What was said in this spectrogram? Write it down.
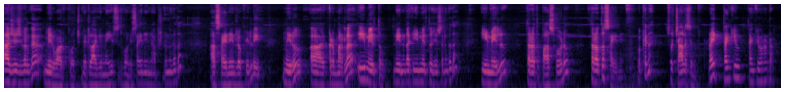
యాజ్ యూజువల్గా మీరు వాడుకోవచ్చు. మీరు లాగిన్ అయ్యి ఇదిగోండి సైన్ ఇన్ ఆప్షన్ ఉంది కదా. ఆ సైన్ ఇన్లోకి వెళ్ళి మీరు ఇక్కడ మరలా ఈమెయిల్తో నేను ఇందాక ఈమెయిల్తో చేశాను కదా. ఈమెయిల్ తర్వాత పాస్వర్డ్ తర్వాత సైన్ ఇన్ ఓకేనా? సో చాలా simple. Right? Thank you thank you అనంటారు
